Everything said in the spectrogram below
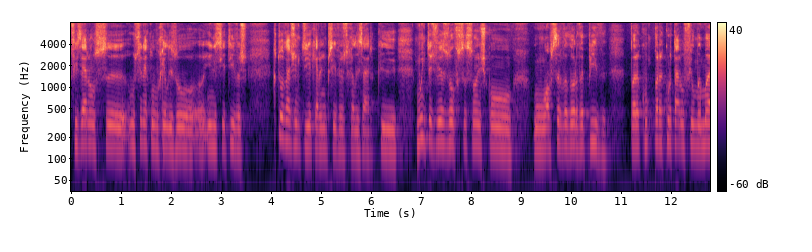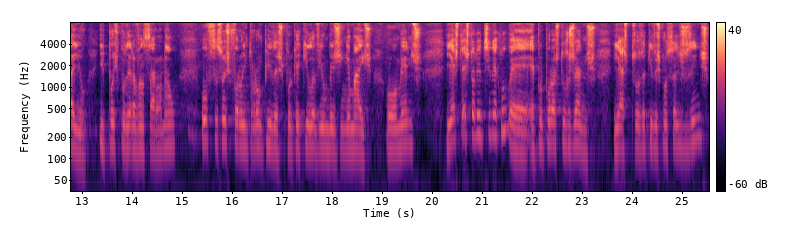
fizeram-se, o Cineclube realizou eh, iniciativas que toda a gente dizia que eram impossíveis de realizar, que muitas vezes houve sessões com um observador da PIDE para, para cortar o filme a meio e depois poder avançar ou não. Houve sessões que foram interrompidas porque aquilo havia um beijinho a mais ou a menos. E esta é a história do Cineclube: é, é propor aos torrejanos e às pessoas aqui dos conselhos vizinhos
